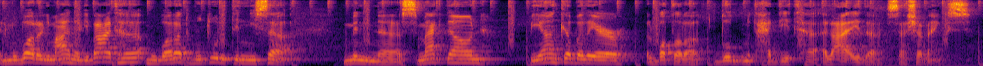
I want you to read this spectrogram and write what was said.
المباراة اللي معانا اللي بعدها مباراة بطولة النساء من سماك داون بيانكا بالير البطلة ضد متحديتها العائدة ساشا بانكس.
